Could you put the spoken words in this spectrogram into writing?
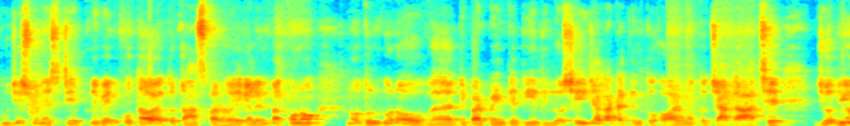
বুঝে শুনে স্টেপ নেবেন, কোথাও হয়তো ট্রান্সফার হয়ে গেলেন বা কোনো নতুন কোনো ডিপার্টমেন্টে দিয়ে দিল, সেই জায়গাটা কিন্তু হওয়ার মতো জায়গা আছে। যদিও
